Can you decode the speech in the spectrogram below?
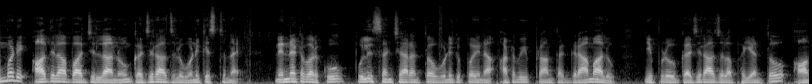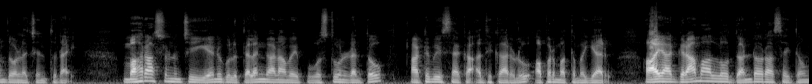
ఉమ్మడి ఆదిలాబాద్ జిల్లాను గజరాజులు వణికిస్తున్నాయి. నిన్నటి వరకు పులి సంచారంతో ఉనికిపోయిన అటవీ ప్రాంత గ్రామాలు ఇప్పుడు గజరాజుల భయంతో ఆందోళన చెందుతున్నాయి. మహారాష్ట్ర నుంచి ఏనుగులు తెలంగాణ వైపు వస్తుండటంతో అటవీ శాఖ అధికారులు అప్రమత్తమయ్యారు. ఆయా గ్రామాల్లో దండోరా సైతం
